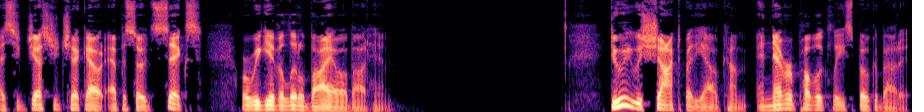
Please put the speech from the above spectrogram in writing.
I suggest you check out episode 6, where we give a little bio about him. Dewey was shocked by the outcome and never publicly spoke about it.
